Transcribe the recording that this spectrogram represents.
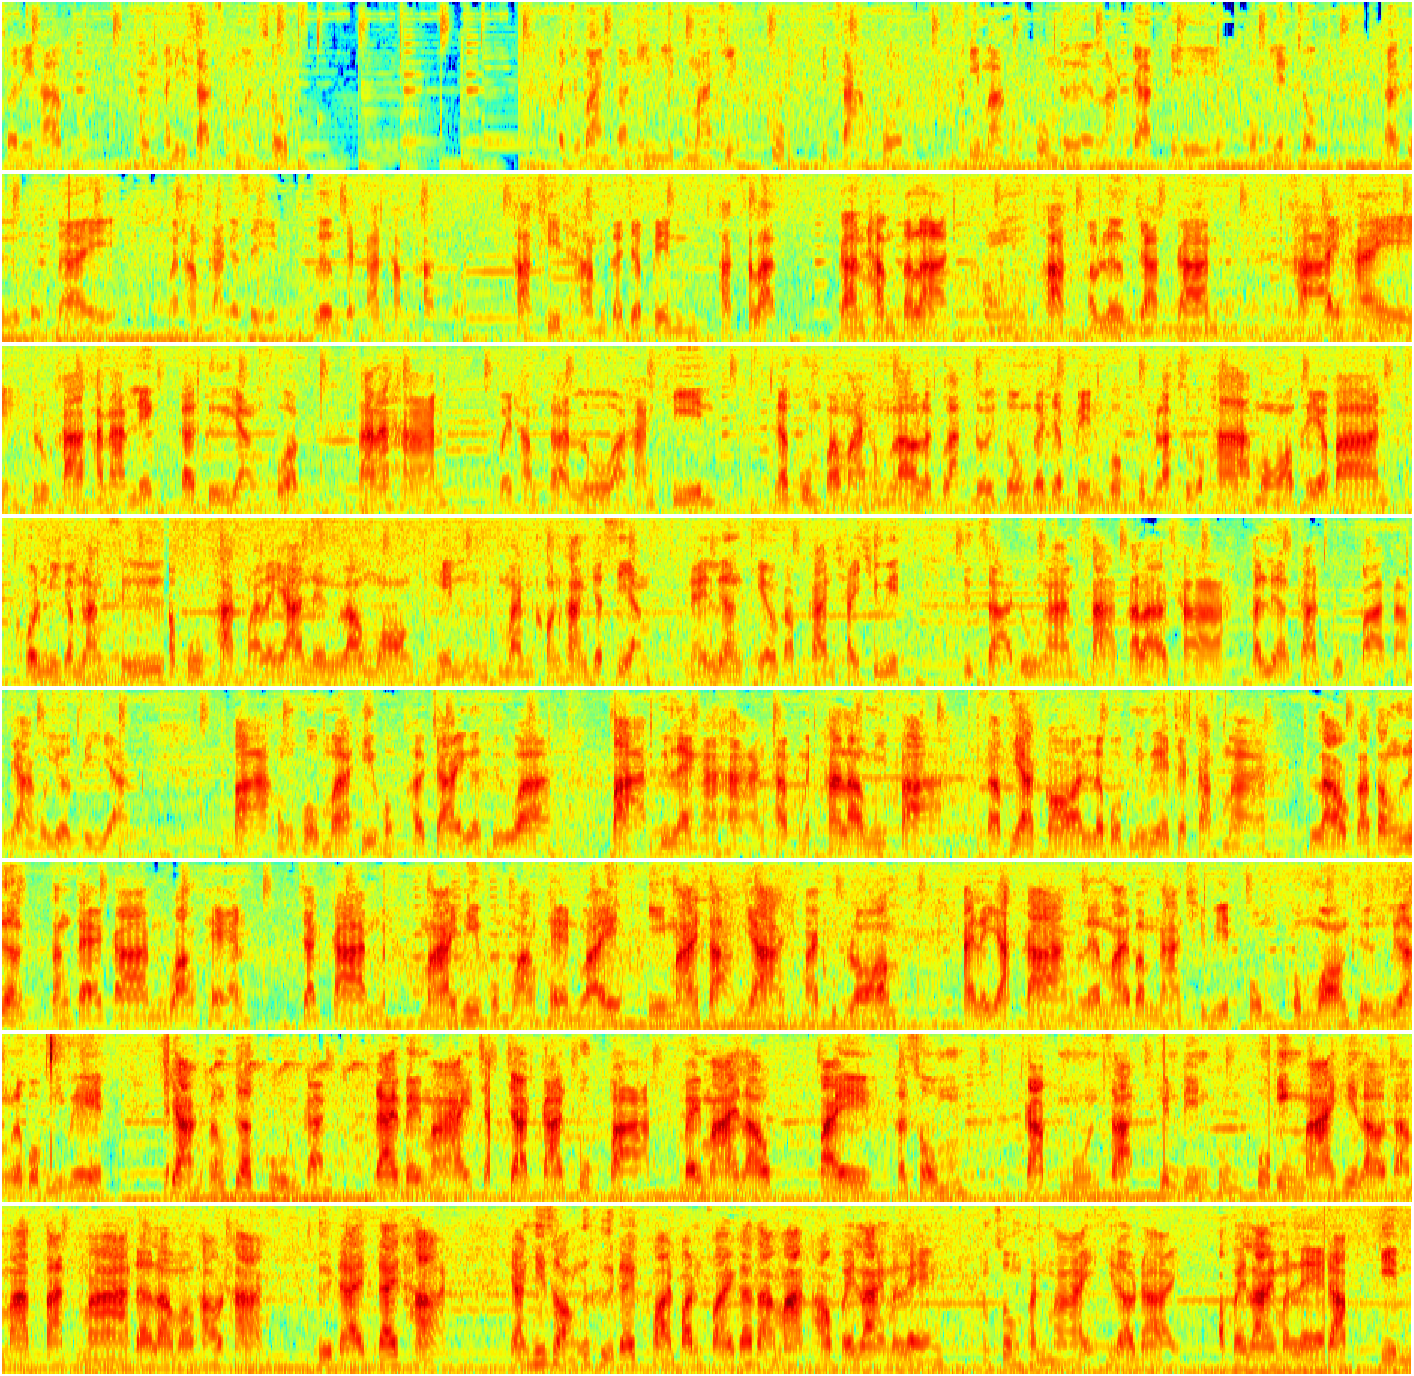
สวัสดีครับ ผมอดิศักดิ์สมวนสุข ปัจจุบันตอนนี้มีสมาชิกกลุ่ม 13 คน ที่มาของกลุ่มคือหลังจากที่ผมเรียนจบ ก็คือผมได้มาทำการเกษตร เริ่มจากการทำผักก่อน ผักที่ทำก็จะเป็นผักสลัด การทำตลาดของผักเราเริ่มจากการขายให้ลูกค้าขนาดเล็กก็คืออย่างพวกร้านอาหารไปทำสลัดโลอาหารคีน แล้วกลุ่มเป้าหมายของเราหลักๆ โดยตรงก็จะเป็นพวกกลุ่มรักสุขภาพหมอพยาบาล คนมีกำลังซื้อเราปลูกผักมาระยะหนึ่งเรามองเห็นมันค่อนข้างจะเสี่ยงในเรื่องเกี่ยวกับการใช้ชีวิต ศึกษาดูงานศาสตร์พราชาเรื่องการปลูกป่าสามอย่างวิโยชน์สี่อย่าง ป่าของผมอะที่ผมเข้าใจก็คือว่าป่าคือแหล่งอาหารครับ ถ้าเรามีป่าทรัพยากรระบบนิเวศจะกลับมา เราก็ต้องเลือกตั้งแต่การวางแผนจัดการไม้ที่ผมวางแผนไว้ มีไม้ 3 อย่าง ไม้ขุดล้อม ไม้ระยะกลาง และไม้บำนาญชีวิต ผมผมมองถึงเรื่องระบบนิเวศ อย่างต้องเกื้อกูลกัน ได้ใบไม้จากจากการปลูกป่า ใบไม้เราไปผสมกับมูลสัตว์เพ็นดินผงปลูกกิ่งไม้ที่เราสามารถตัดมาแล้วเรามาเผาถ่าน คือได้ได้ถ่าน อย่างที่สองก็คือได้ควันควันไฟก็สามารถเอาไปไล่แมลงน้ำส้มควันไม้ที่เราได้ เอาไปไล่แมลงดับกลิ่น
